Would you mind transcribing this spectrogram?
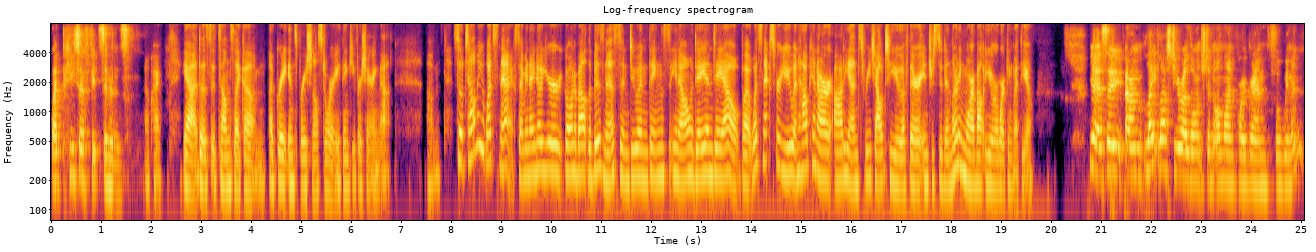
by Peter FitzSimons. Okay. Yeah, it does. It sounds like um, a great inspirational story. Thank you for sharing that. Um, so tell me what's next. I mean, I know you're going about the business and doing things, you know, day in, day out, but what's next for you and how can our audience reach out to you if they're interested in learning more about you or working with you? Yeah, so um, late last year, I launched an online program for women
